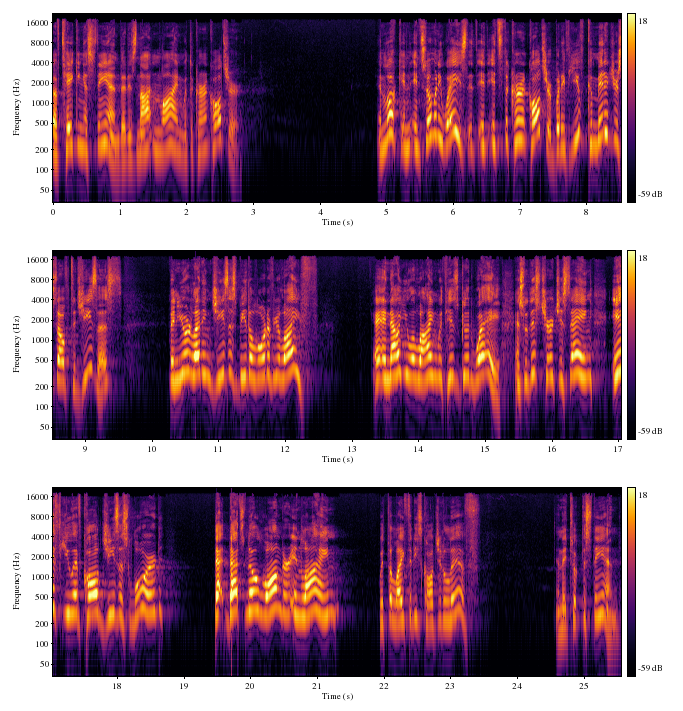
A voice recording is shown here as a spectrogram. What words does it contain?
of taking a stand that is not in line with the current culture. And look, in, in so many ways, it, it, it's the current culture. But if you've committed yourself to Jesus, then you're letting Jesus be the Lord of your life. And now you align with his good way. And so this church is saying if you have called Jesus Lord, that, that's no longer in line with the life that he's called you to live. And they took the stand.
